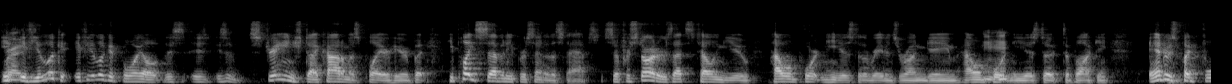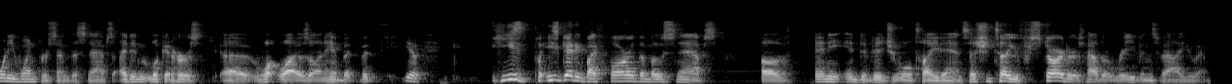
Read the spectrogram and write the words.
If, right. if, you look at if you look at Boyle, this is, is, a strange dichotomous player here, but he played 70% of the snaps. So for starters, that's telling you how important he is to the Ravens' run game, how mm-hmm. important mm-hmm. he is to, to blocking. Andrews played 41% of the snaps. I didn't look at Hurst uh, while I was on him, but but you know he's he's getting by far the most snaps of any individual tight ends. That should tell you for starters how the Ravens value him.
